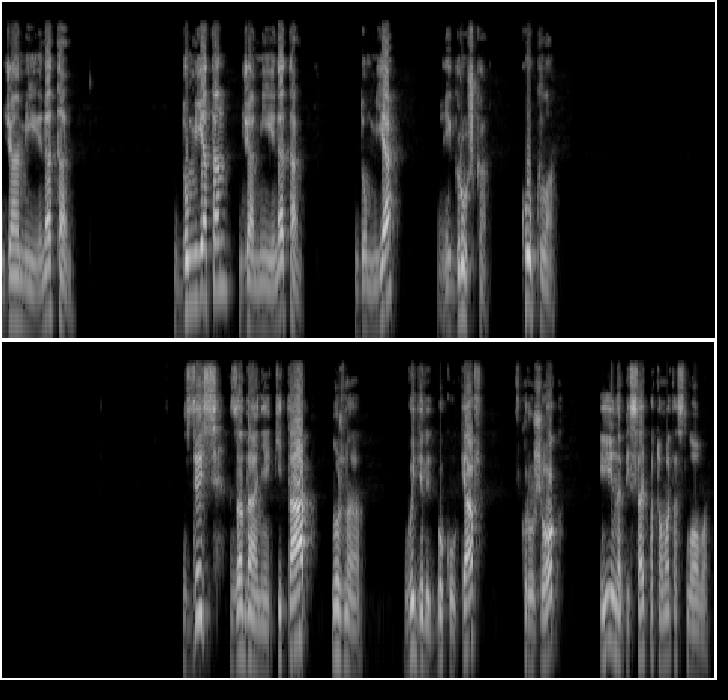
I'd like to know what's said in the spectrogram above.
джамилятан. Думьятан джамилятан. Думья – игрушка, кукла. Здесь задание китаб. Нужно выделить букву кяв в кружок и написать потом это слово.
